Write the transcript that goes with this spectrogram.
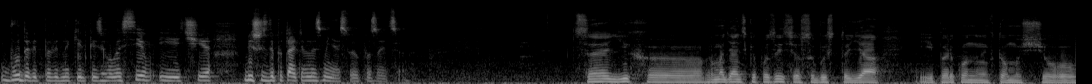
буде відповідна кількість голосів, і чи більшість депутатів не змінять свою позицію? Це їх е, громадянська позиція. Особисто я і переконаний в тому, що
